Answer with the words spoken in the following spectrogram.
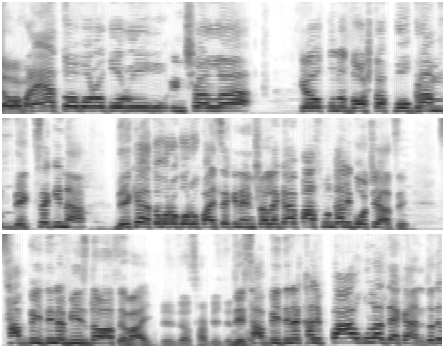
দেওয়া। মানে এত বড় গরু ইনশাল্লাহ কেউ কোনো দশটা প্রোগ্রাম দেখছে কিনা দেখে এত বড় গরু পাইছে কিনা ইনশাল্লাহ গায়ে পাঁচ মন খালি গোছে আছে। ছাব্বিশ দিনের বীজ দেওয়া আছে ভাই। জি ছাব্বিশ দিনের খালি পা গুলা দেখান। যদি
